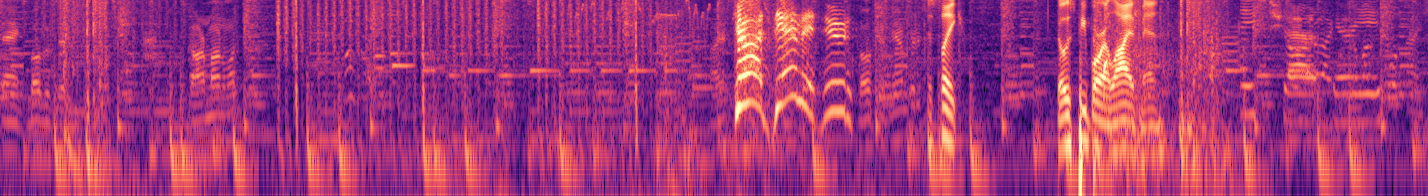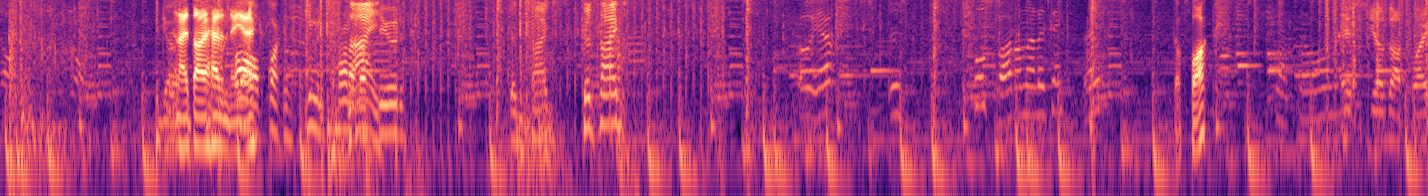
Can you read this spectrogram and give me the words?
Dang, both of them. Arm on one. God damn it, dude! Both of them, pretty Just like, those people are alive, man. And I thought I had an AX. Oh, fuck, there's a team in front Nice. of us, dude. Good snipes. Good snipes. Oh, yeah. There's full spot on that, I think, right? The fuck? Can't. Hit shields off twice.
